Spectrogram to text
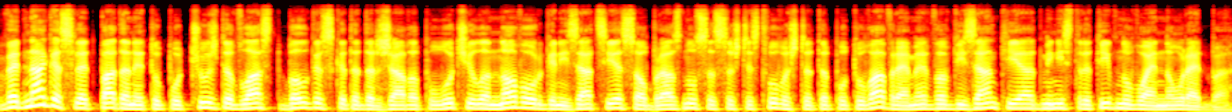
Веднага след падането под чужда власт българската държава получила нова организация съобразно със съществуващата по това време в Византия административно-военна уредба.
